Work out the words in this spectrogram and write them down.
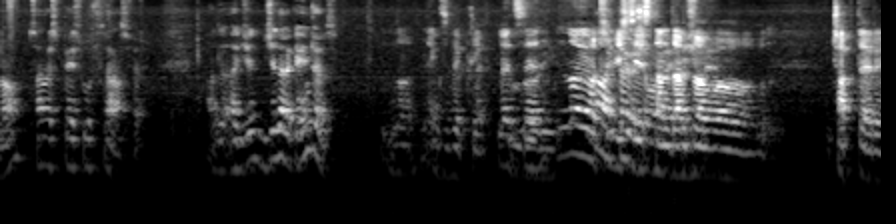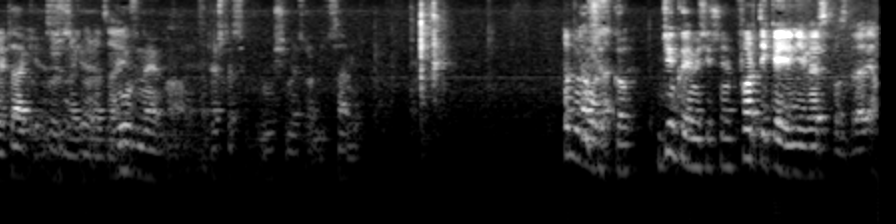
No, cały Space Wolf Transfer. A, a gdzie, gdzie Dark Angels? No, jak zwykle. Plecy. No i No to oczywiście już standardowo chaptery Tak jest. różnego rodzaju. Główne, no, resztę sobie musimy zrobić sami. To by To było wszystko. Dziękujemy ślicznie. 40k Universe, pozdrawiam.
